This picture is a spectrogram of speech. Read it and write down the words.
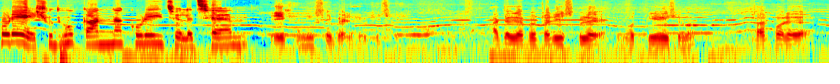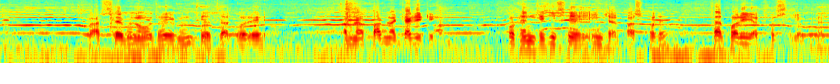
করে শুধু কান্না করেই চলেছেন। এইখানেই সে বেড়ে উঠেছে। আগে ল্যাবরেটরি স্কুলে ভর্তি হয়েছিল, তারপরে ক্লাস সেভেন বোধ হয় তারপরে আপনার পাবনা ক্যাডেটে ওখান থেকে সে ইন্টার পাস করে তারপরে এয়ারফোর্স যোগ দেয়।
